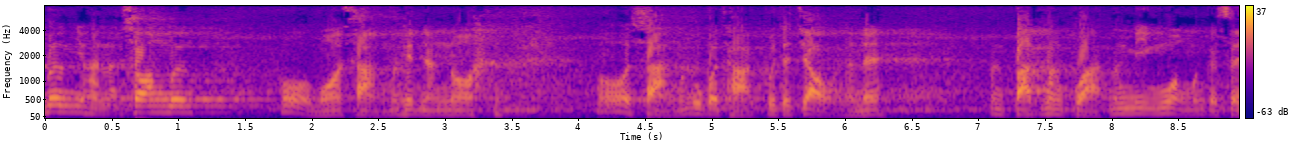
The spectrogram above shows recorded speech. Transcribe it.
เบิ้งอยู่หันละซองเบิ้งโอ้หมอสร้างมันเฮ็ดยังนอนโอ้สร้างมันอุปถากพุทธเจ้านั่นเด้มันปัดมันกวาด มันมีง่วงมันก็ใส่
